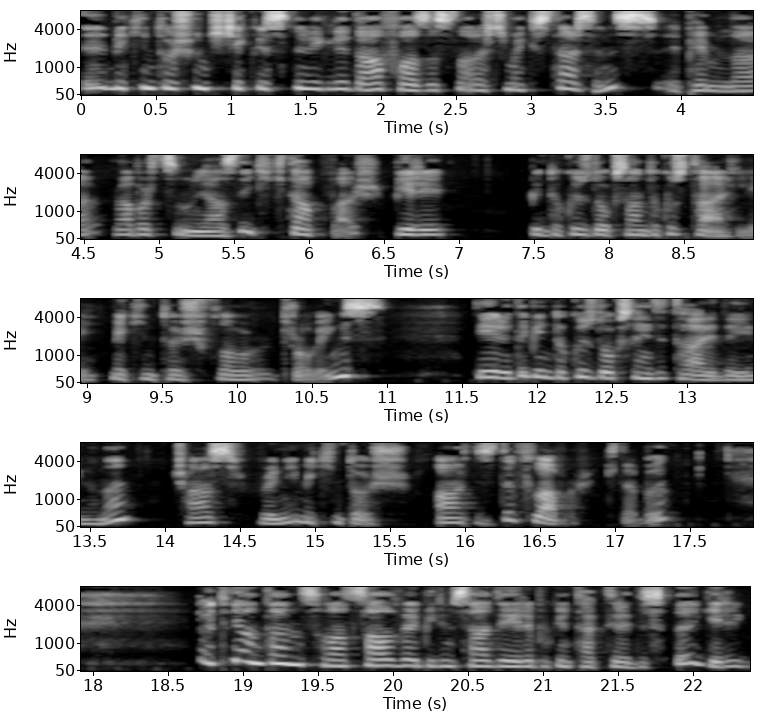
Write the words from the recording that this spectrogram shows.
E, Macintosh'un çiçek resimleriyle ilgili daha fazlasını araştırmak isterseniz e, Pamela Robertson'un yazdığı iki kitap var. Biri 1999 tarihli Macintosh Flower Drawings, diğeri de 1997 tarihinde yayınlanan Charles Rennie Macintosh Art is the Flower kitabı. Öte yandan sanatsal ve bilimsel değeri bugün takdir edilse de geri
